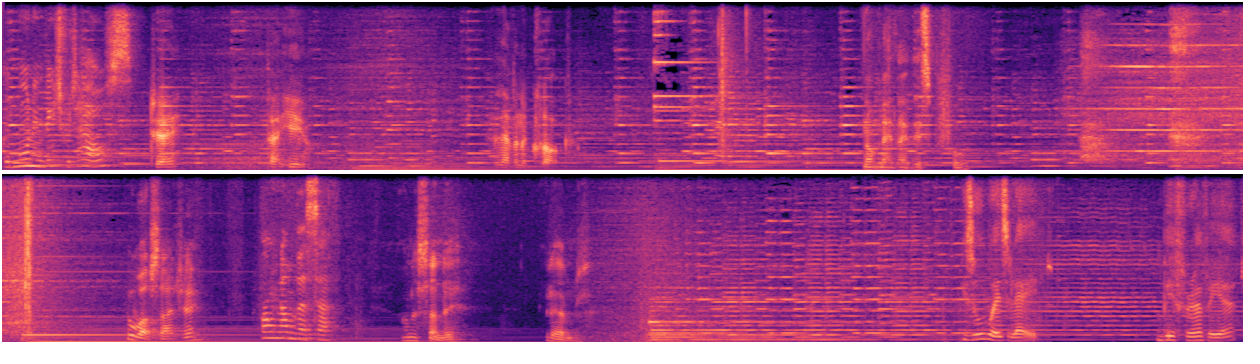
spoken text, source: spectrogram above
Good morning, Beechwood House. Jay, is that you? 11 o'clock. Not met like this before. Who was that, Jay? Wrong number, sir. On a Sunday? Good heavens. He's always late. Be forever yet.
